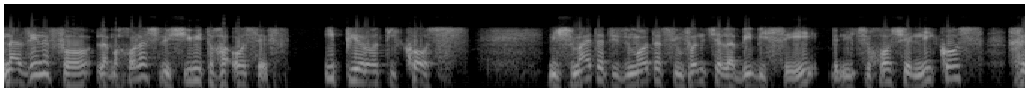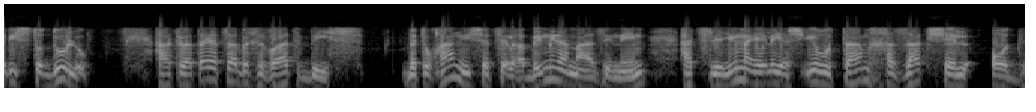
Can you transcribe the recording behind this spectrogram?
נאזין אפוא למחול השלישי מתוך האוסף, איפירוטיקוס. נשמע את התזמורת הסימפונית של ה-BBC בניצוחו של ניקוס חריסטודולו. ההקלטה יצאה בחברת ביס. בטוחני שאצל רבים מן המאזינים, הצלילים האלה ישאירו טעם חזק של עוד.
